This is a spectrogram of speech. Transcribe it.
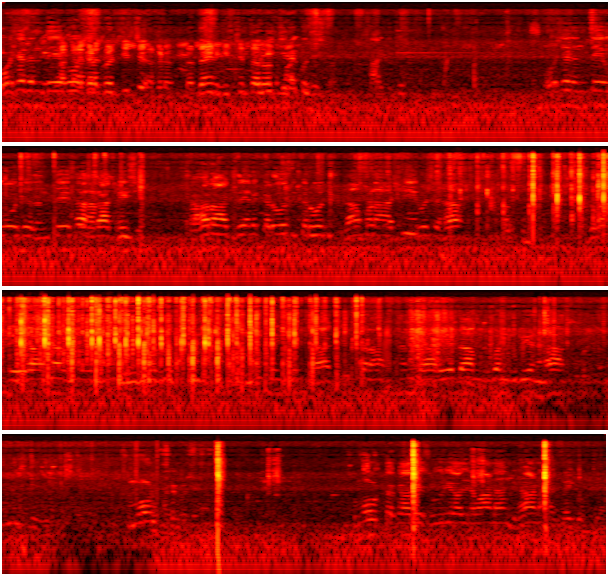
ఔషధందేవో అక్కడికి వచ్చి అక్కడ పెద్ద ఆయనకి ఇచ్చిన తర్వాత ఓషధంతే ఓషధంతే సహరాగ్రేసి సహరాగ్రేణ కరోతి కరోతి బ్రాహ్మణ ఆశీర్వచ సుమూర్తకాలే సూర్యాది నమాణం ఘ్రాణ అగ్రైగుప్తం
